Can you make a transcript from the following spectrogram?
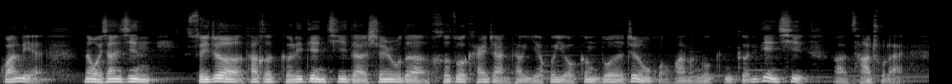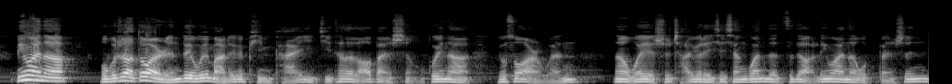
关联。那我相信。随着它和格力电器的深入的合作开展，它也会有更多的这种火花能够跟格力电器啊擦出来。另外呢，我不知道多少人对威马这个品牌以及它的老板沈辉呢有所耳闻。那我也是查阅了一些相关的资料。另外呢，我本身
